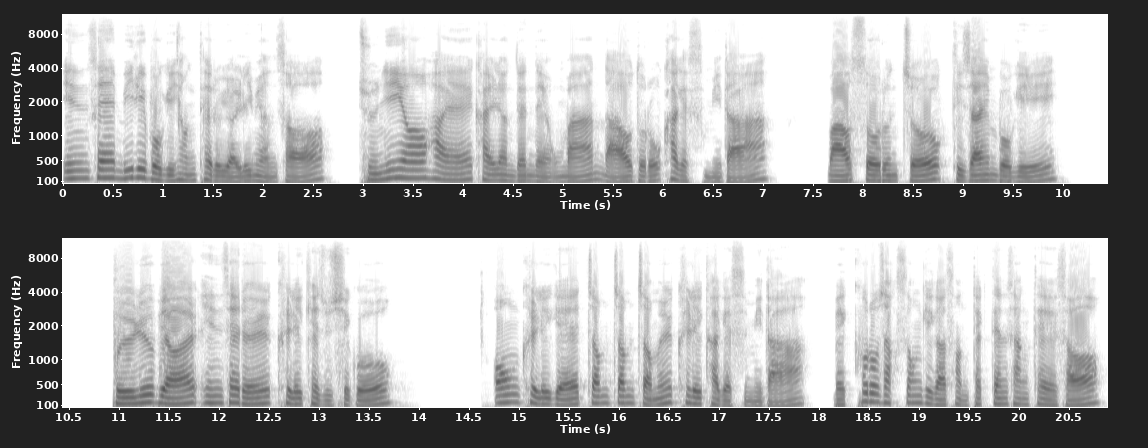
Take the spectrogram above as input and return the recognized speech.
인쇄 미리 보기 형태로 열리면서 주니어화에 관련된 내용만 나오도록 하겠습니다. 마우스 오른쪽 디자인 보기 분류별 인쇄를 클릭해 주시고 온 클릭에 점점점을 클릭하겠습니다. 매크로 작성기가 선택된 상태에서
